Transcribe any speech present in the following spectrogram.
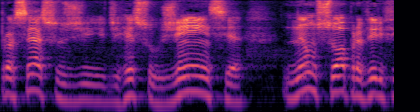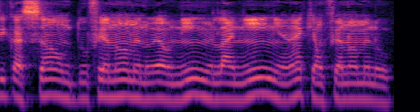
processos de, de, ressurgência, não só para verificação do fenômeno El Niño e Laninha, né, que é um fenômeno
